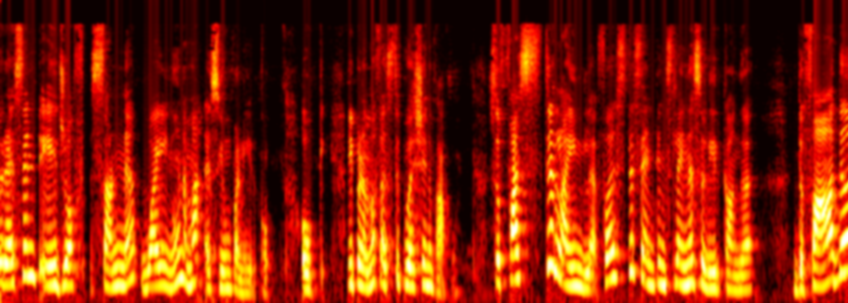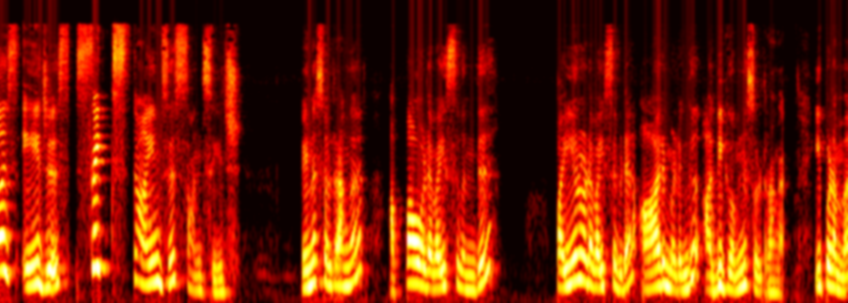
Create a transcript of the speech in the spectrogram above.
ப்ரெசன்ட் ஏஜ் ஆஃப் சன்னை ஒய்னும் நம்ம அசியூம் பண்ணியிருக்கோம். ஓகே இப்போ நம்ம ஃபஸ்ட்டு கொஷின் பார்ப்போம். ஸோ ஃபஸ்ட்டு லைனில் ஃபர்ஸ்ட் சென்டென்ஸில் என்ன சொல்லியிருக்காங்க? The father's age is six times is son's age என்ன சொல்கிறாங்க அப்பாவோட வயசு வந்து பையனோட வயசை விட ஆறு மடங்கு அதிகம்னு சொல்கிறாங்க இப்போ நம்ம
